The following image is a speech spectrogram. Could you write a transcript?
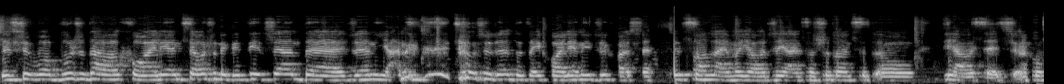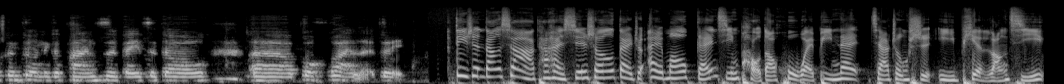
但是我不知道花莲就是那个地震的人呀，就是人都在花莲一直发生，从来没有这样，就是东西都掉下去，然后很多那个盘子、杯子都呃破坏了。对，地震当下，他和先生带着爱猫赶紧跑到户外避难，家中是一片狼藉。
